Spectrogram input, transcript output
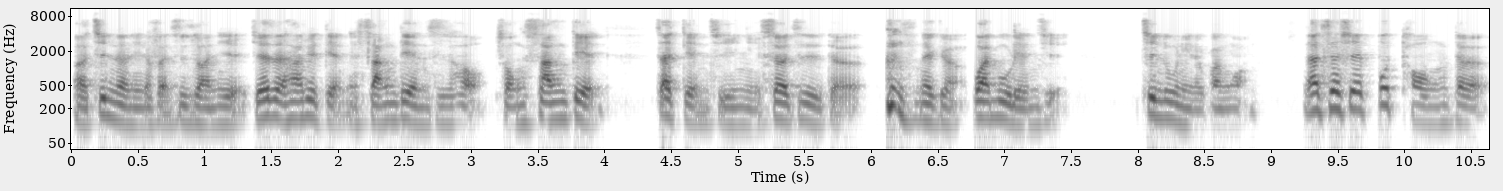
呃进了你的粉丝专业，接着他去点了商店之后，从商店再点击你设置的 那个外部连接进入你的官网，那这些不同的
